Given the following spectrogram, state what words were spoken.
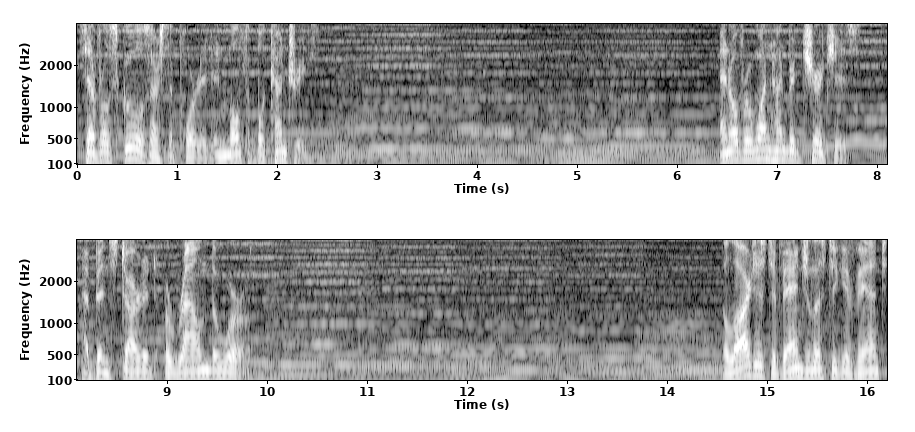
Several schools are supported in multiple countries. And over 100 churches have been started around the world. The largest evangelistic event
